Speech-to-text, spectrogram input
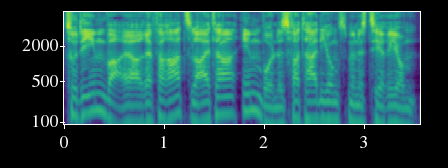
Zudem war er Referatsleiter im Bundesverteidigungsministerium.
